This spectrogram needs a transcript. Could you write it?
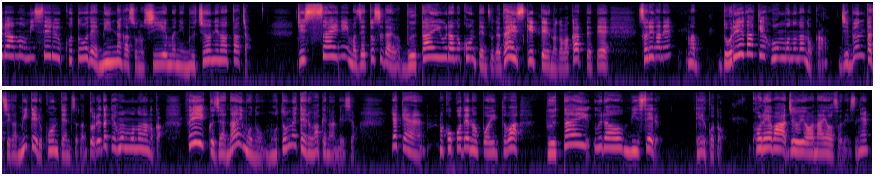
裏も見せることでみんながその CM に夢中になったじゃん。実際に、まあ、Z 世代は舞台裏のコンテンツが大好きっていうのが分かっててそれがね、まあ、どれだけ本物なのか自分たちが見てるコンテンツがどれだけ本物なのかフェイクじゃないものを求めてるわけなんですよ。やけん、まあ、ここでのポイントは舞台裏を見せるっていうことこれは重要な要素ですね。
